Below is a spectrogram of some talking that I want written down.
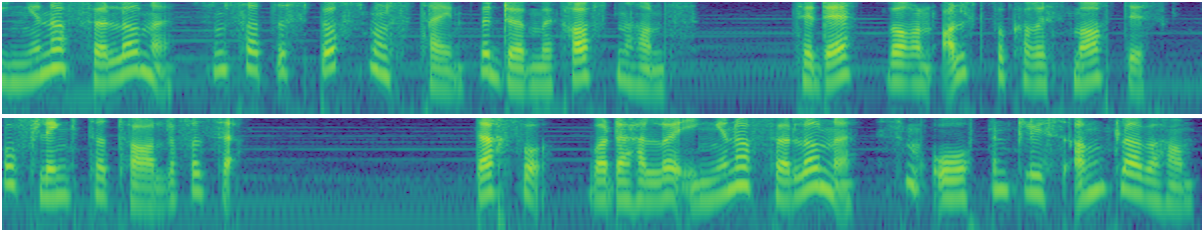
ingen av følgerne som satte spørsmålstegn ved dømmekraften hans. Til det var han altfor karismatisk og flink til å tale for seg. Derfor var det heller ingen av følgerne som åpentlyst anklaget ham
